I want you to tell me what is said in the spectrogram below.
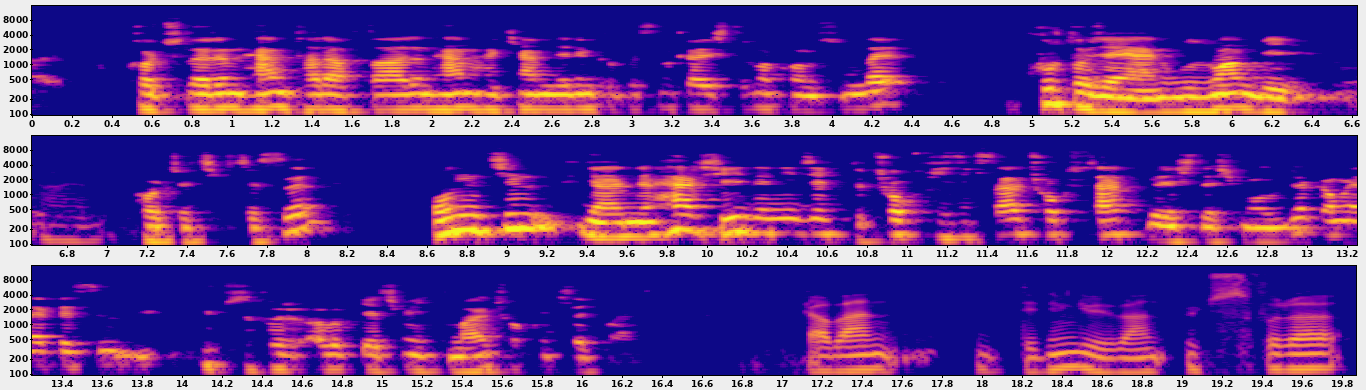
koçların hem taraftarın hem hakemlerin kafasını karıştırma konusunda kurt hoca yani uzman bir koç açıkçası. Onun için yani her şeyi deneyecektir. Çok fiziksel, çok sert bir eşleşme olacak ama Efes'in 3-0 alıp geçme ihtimali çok yüksek bence. Ya ben dediğim gibi ben 3-0'a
